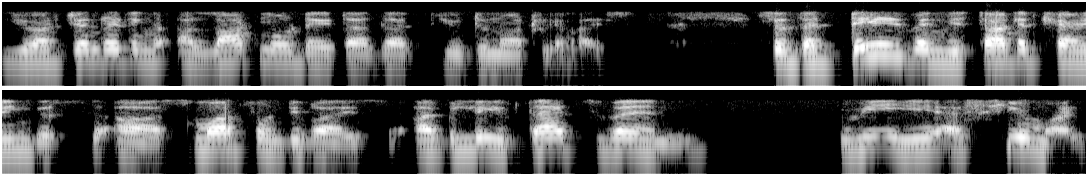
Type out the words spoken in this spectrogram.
you are generating a lot more data that you do not realize. So the day when we started carrying this uh, smartphone device, I believe that's when we as human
